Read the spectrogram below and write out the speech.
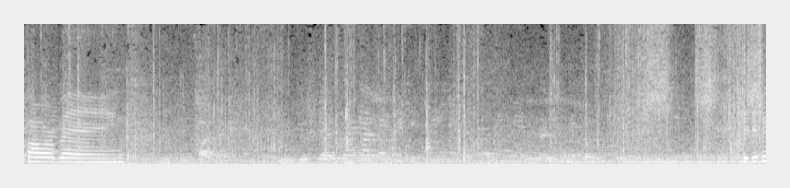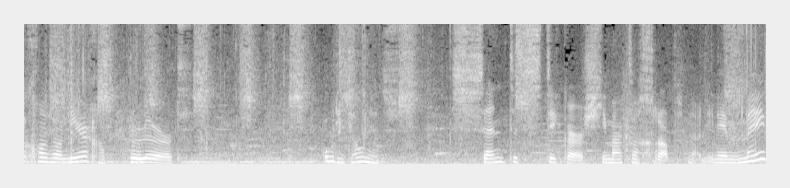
powerbank. Dit is ook gewoon zo neergepleurd. Oeh, die donuts. Scented stickers. Je maakt een grap. Nou, die nemen we mee.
